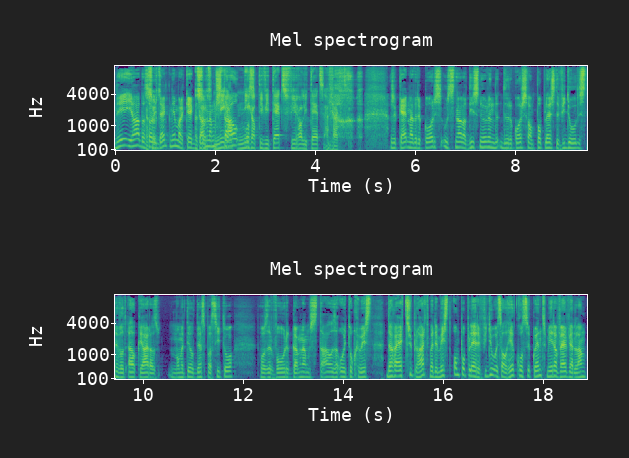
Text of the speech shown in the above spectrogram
Nee, ja, dat Een zou je denken. Nee, maar kijk, Gangnam nega Style... was- negativiteits-viraliteitseffect. Als je kijkt naar de records, hoe snel dat die sneuvelen, de, de records van populairste video, die sneuvelt elk jaar. Dat is momenteel Despacito. Was ervoor, Gangnam Style is dat ooit ook geweest. Dat gaat echt super hard, maar de meest onpopulaire video is al heel consequent, meer dan vijf jaar lang.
